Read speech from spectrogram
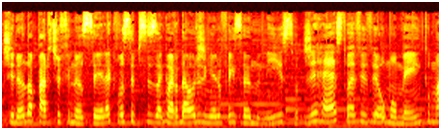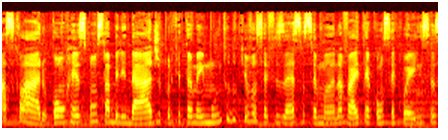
Tirando a parte financeira que você precisa guardar o dinheiro pensando nisso, de resto é viver o momento, mas claro, com responsabilidade, porque também muito do que você fizer essa semana vai ter consequências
